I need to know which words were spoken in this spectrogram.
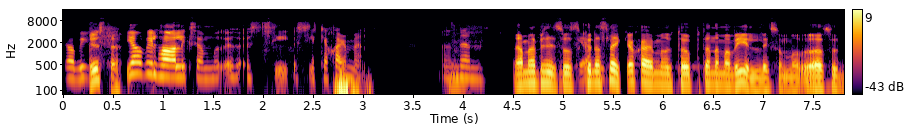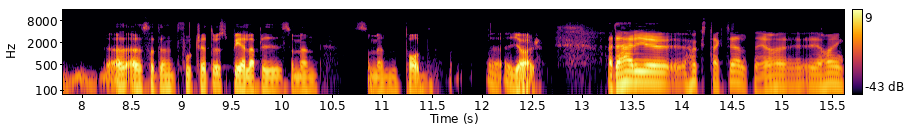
Jag vill, Just det. jag vill ha liksom eh, sl- släcka skärmen. Men den, Ja men precis, och kunna släcka skärmen och ta upp den när man vill. Liksom, alltså, alltså att den fortsätter att spela precis som en, som en podd eh, gör. Ja, det här är ju högst aktuellt nu. Jag, jag har en,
